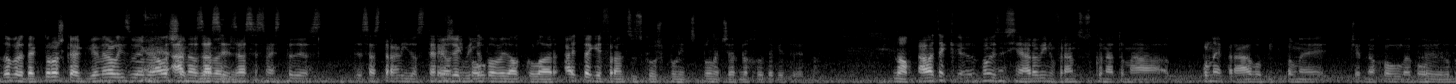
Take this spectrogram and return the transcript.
Dobre, tak troška generalizujeme, ale však Áno, zase, nevadí. zase sme st- st- sa strhli do Vieš, ak by to stereotypov. povedal Kolár, aj tak je Francúzsko už plný, plné Černochov, tak je to jedno. No, Ale tak e, povedzme si na rovinu, Francúzsko na to má plné právo byť plné Černochov, lebo hej, lebo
